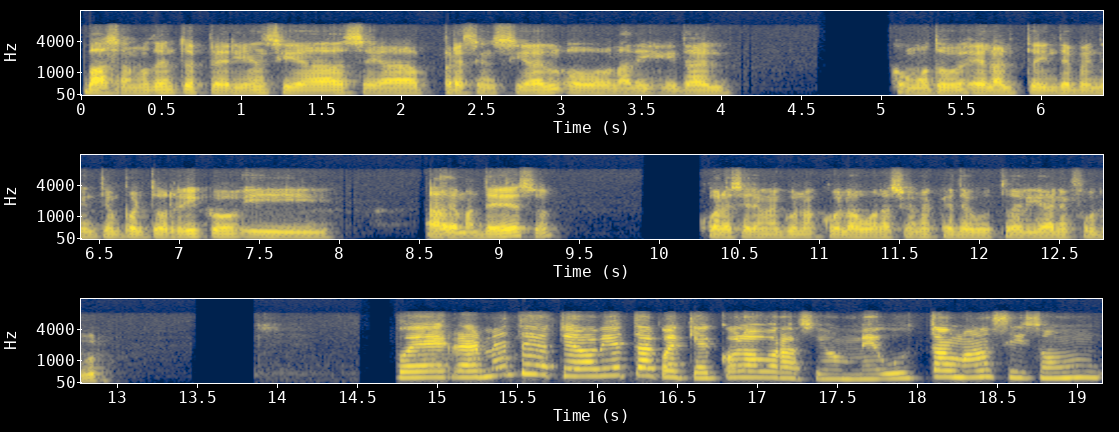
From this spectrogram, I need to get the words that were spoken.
basándote en tu experiencia, sea presencial o la digital, como tú el arte independiente en Puerto Rico y además de eso, ¿cuáles serían algunas colaboraciones que te gustaría en el futuro? Pues realmente yo estoy abierta a cualquier colaboración. Me gusta más si son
